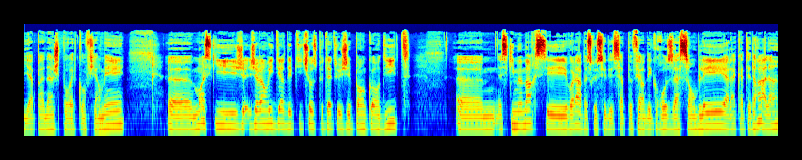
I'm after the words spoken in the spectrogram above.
n'y a, a, pas d'âge pour être confirmé. Euh, moi, ce qui, j'avais envie de dire des petites choses peut-être que j'ai pas encore dites. Euh, ce qui me marque, c'est voilà, parce que c'est ça peut faire des grosses assemblées à la cathédrale, hein,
